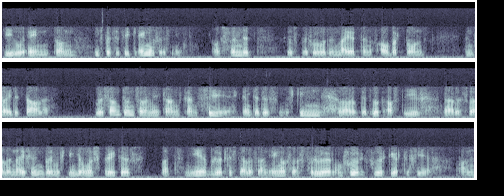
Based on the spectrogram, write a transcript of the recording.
TON dan nie spesifiek Engels is nie. Ons vind dit soos byvoorbeeld in Meyerton of Alberton in beide tale. Oor Santon sal mens dan kan sê, ek dink dit is miskien waarop dit ook afstuur, daar is wel 'n neiging by miskien jonger sprekers wat meer blootgestel is aan Engels as vroeër om voor voorkeur te gee aan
